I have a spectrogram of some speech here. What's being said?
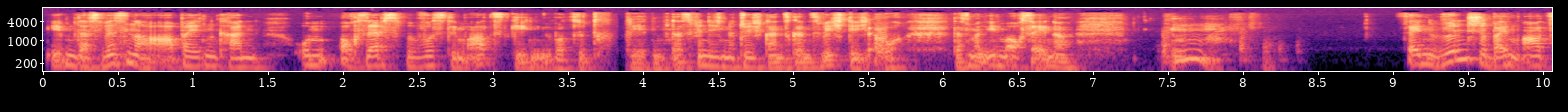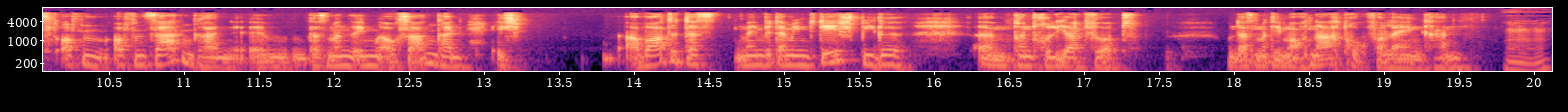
eben das Wissen erarbeiten kann, um auch selbstbewusst dem Arzt gegenüberzutreten. Das finde ich natürlich ganz, ganz wichtig, auch, dass man eben auch seine, seine Wünsche beim Arzt offen, offen sagen kann, äh, dass man eben auch sagen kann, ich erwarte, dass mein Vitamin D-Spiegel ähm, kontrolliert wird und dass man dem auch Nachdruck verleihen kann. Mhm.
